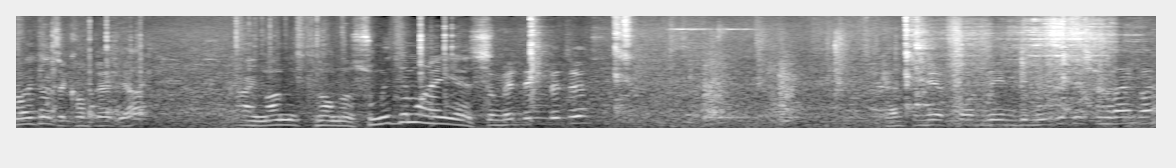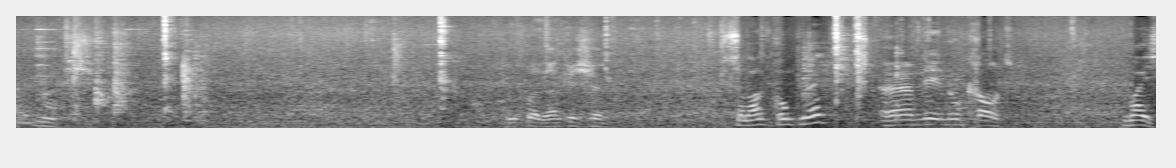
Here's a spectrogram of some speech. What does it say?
Heute Also komplett, ja. einmal mit Knoblauch. Su mitnehmen oder jetzt? Zum Mitnehmen bitte. Kannst du mir von dem Gemüse ein bisschen reinpacken? Super, danke schön. Salat komplett. Ähm, nee, nur Kraut. Weiß.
